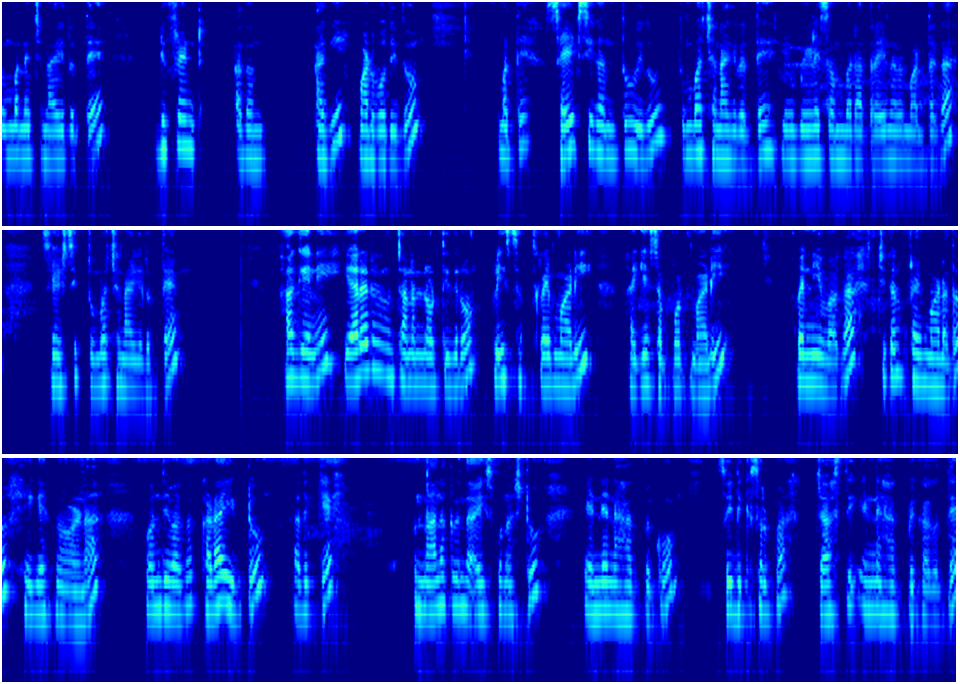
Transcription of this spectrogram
ತುಂಬಾ ಚೆನ್ನಾಗಿರುತ್ತೆ. ಡಿಫ್ರೆಂಟ್ ಆದಂತಾಗಿ ಮಾಡ್ಬೋದು ಇದು. ಮತ್ತು ಸೈಡ್ಸಿಗಂತೂ ಇದು ತುಂಬ ಚೆನ್ನಾಗಿರುತ್ತೆ. ನೀವು ಬೇಳೆ ಸಾಂಬಾರು ಆ ಥರ ಏನಾದ್ರು ಮಾಡಿದಾಗ ಸೈಡ್ಸಿಗೆ ತುಂಬ ಚೆನ್ನಾಗಿರುತ್ತೆ. ಹಾಗೆಯೇ ಯಾರ್ಯಾರು ನನ್ನ ಚಾನಲ್ ನೋಡ್ತಿದ್ದೀರೋ ಪ್ಲೀಸ್ ಸಬ್ಸ್ಕ್ರೈಬ್ ಮಾಡಿ, ಹಾಗೆ ಸಪೋರ್ಟ್ ಮಾಡಿ. ಬನ್ನಿ ಇವಾಗ ಚಿಕನ್ ಫ್ರೈ ಮಾಡೋದು ಹೇಗೆ ನೋಡೋಣ. ಒಂದು ಇವಾಗ ಕಡಾಯಿ ಇಟ್ಟು ಅದಕ್ಕೆ ನಾಲ್ಕರಿಂದ ಐದು ಸ್ಪೂನಷ್ಟು ಎಣ್ಣೆನ ಹಾಕಬೇಕು. ಸೊ ಇದಕ್ಕೆ ಸ್ವಲ್ಪ ಜಾಸ್ತಿ ಎಣ್ಣೆ ಹಾಕಬೇಕಾಗುತ್ತೆ.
